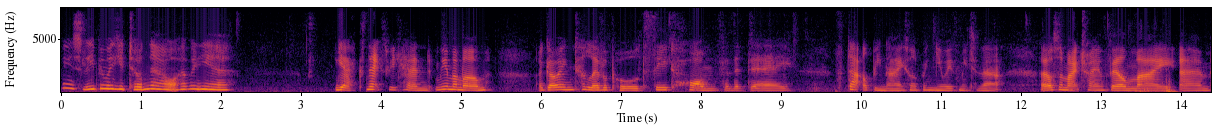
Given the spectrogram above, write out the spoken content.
Been sleeping with your tongue out, haven't you? Yeah, 'cause next weekend, me and my mum are going to Liverpool to see Tom for the day. So that'll be nice. I'll bring you with me to that. I also might try and film my um,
